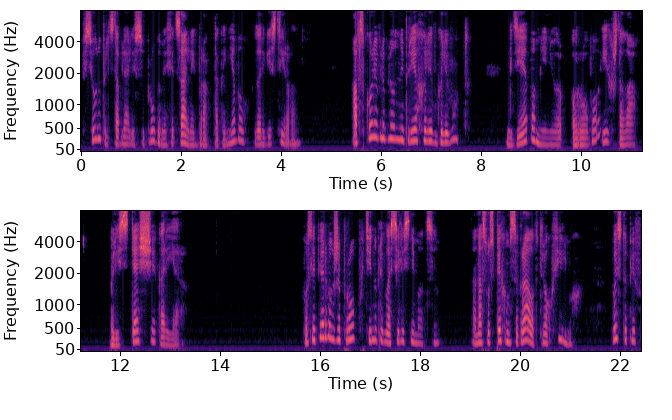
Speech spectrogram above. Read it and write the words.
всюду представлялись супругами, официально их брак так и не был зарегистрирован. А вскоре влюбленные приехали в Голливуд, где, по мнению Робо, их ждала блестящая карьера. После первых же проб Тину пригласили сниматься. Она с успехом сыграла в трех фильмах, выступив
